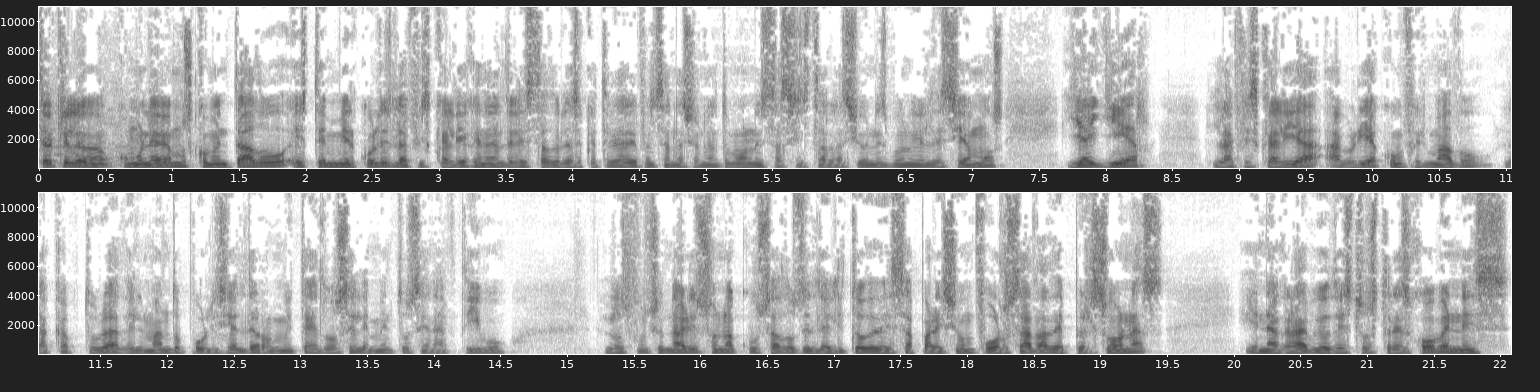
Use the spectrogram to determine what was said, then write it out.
Tal que, como le habíamos comentado, este miércoles la Fiscalía General del Estado y la Secretaría de Defensa Nacional tomaron estas instalaciones, bueno, ya le decíamos, y ayer la Fiscalía habría confirmado la captura del mando policial de Romita y dos elementos en activo. Los funcionarios son acusados del delito de desaparición forzada de personas en agravio de estos tres jóvenes.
